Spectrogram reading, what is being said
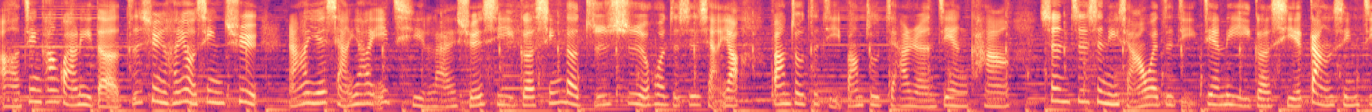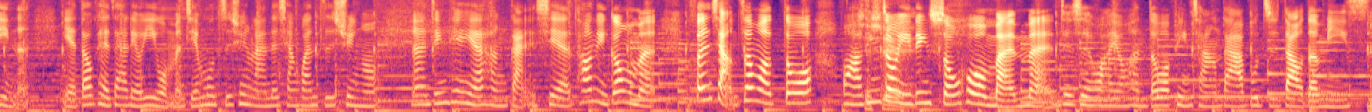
啊，健康管理的资讯很有兴趣，然后也想要一起来学习一个新的知识，或者是想要帮助自己、帮助家人健康，甚至是你想要为自己建立一个斜杠新技能，也都可以再留意我们节目资讯栏的相关资讯哦。那今天也很感谢 Tony 跟我们分享这么多，哇，听众一定收获满满，就是哇，有很多平常大家不知道的迷思，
